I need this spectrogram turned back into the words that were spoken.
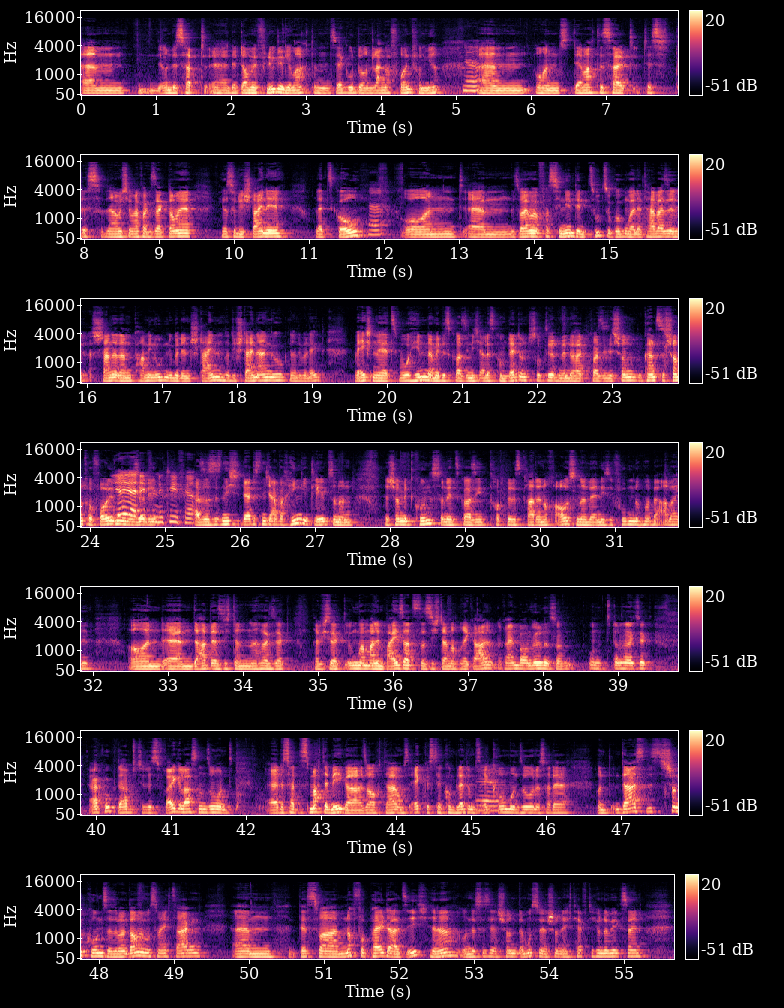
Ähm, und das hat äh, der Domme Flügel gemacht, ein sehr guter und langer Freund von mir. Ja. Ähm, und der macht das halt, das, das, da habe ich ihm einfach gesagt, Domme, hier hast du die Steine, let's go. Ja. Und ähm, es war immer faszinierend, dem zuzugucken, weil der teilweise stand er dann ein paar Minuten über den Steinen, hat die Steine angeguckt und hat überlegt, welchen er jetzt wohin, damit es quasi nicht alles komplett unstrukturiert. Und wenn du halt quasi das schon, du kannst es schon verfolgen. Ja, ja, wie so die- definitiv, ja. Also es ist nicht, der hat es nicht einfach hingeklebt, sondern das ist schon mit Kunst und jetzt quasi trocknet es gerade noch aus und dann werden diese Fugen nochmal bearbeitet. Und ähm, da hat er sich dann, hat er gesagt, da habe ich gesagt, irgendwann mal im Beisatz, dass ich da noch ein Regal reinbauen will. Das und dann hat er gesagt, ja guck, da habe ich dir das freigelassen und so und äh, das hat, das macht er mega. Also auch da ums Eck ist der komplett ums Ja. Eck rum und so. Und das hat er und da ist das ist schon Kunst. Also beim Daumen muss man echt sagen, ähm, das war noch verpeilter als ich, ja. Und das ist ja schon, da musst du ja schon echt heftig unterwegs sein.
